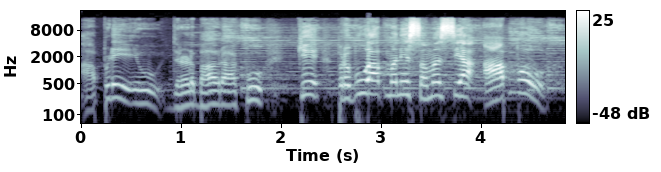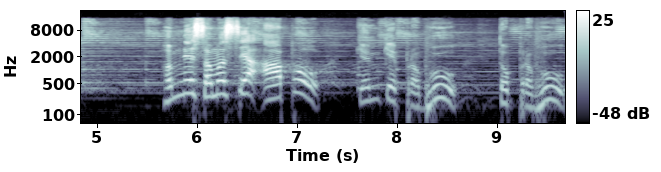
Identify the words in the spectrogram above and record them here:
આપણે એવું દ્રઢ ભાવ રાખવું કે, પ્રભુ, આપ મને સમસ્યા આપો. અમને સમસ્યા આપો. કેમ કે પ્રભુ તો પ્રભુ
